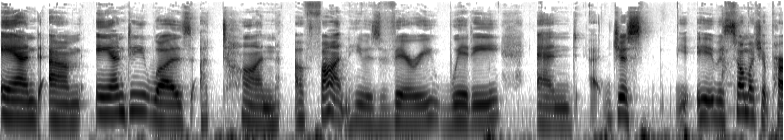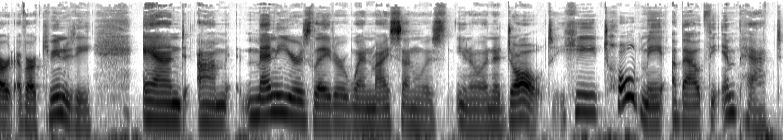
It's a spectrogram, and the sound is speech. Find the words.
and um, Andy was a ton of fun. He was very witty and uh, just he was so much a part of our community. And um, many years later, when my son was, you know, an adult, he told me about the impact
